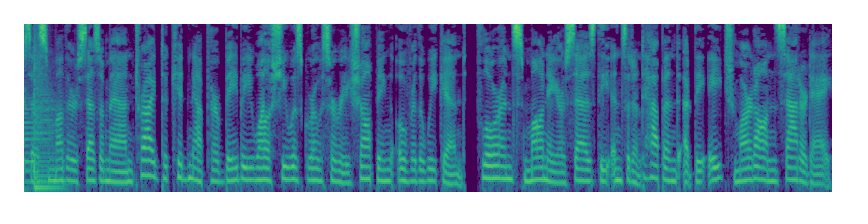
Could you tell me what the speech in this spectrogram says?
Texas mother says a man tried to kidnap her baby while she was grocery shopping over the weekend. Florence Monayer says the incident happened at the H Mart on Saturday,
